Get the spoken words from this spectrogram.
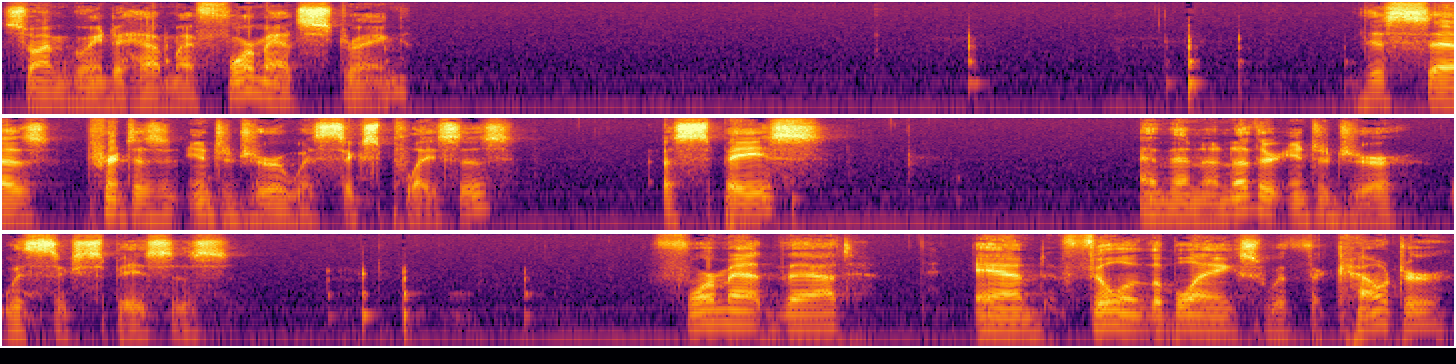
So I'm going to have my format string. This says print as an integer with six places, a space, and then another integer with six spaces. Format that and fill in the blanks with the counter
